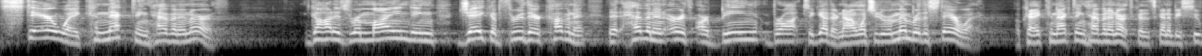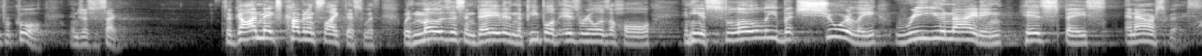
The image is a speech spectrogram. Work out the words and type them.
stairway connecting heaven and earth. God is reminding Jacob through their covenant that heaven and earth are being brought together. Now, I want you to remember the stairway, okay? Connecting heaven and earth, because it's going to be super cool in just a second. So God makes covenants like this with, with Moses and David and the people of Israel as a whole, and he is slowly but surely reuniting his space and our space.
